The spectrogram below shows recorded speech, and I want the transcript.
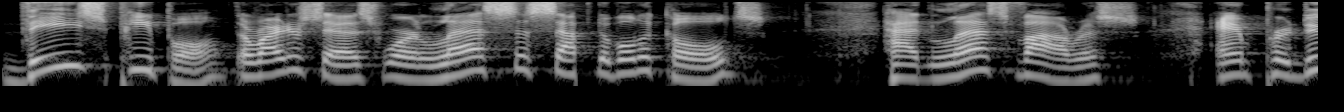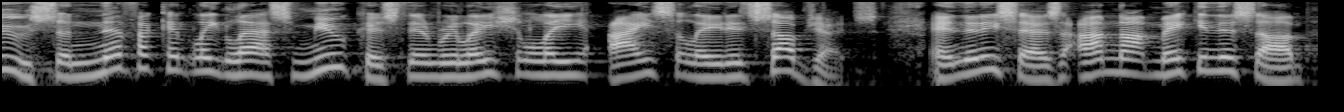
These people, the writer says, were less susceptible to colds, had less virus, and produce significantly less mucus than relationally isolated subjects. And then he says, I'm not making this up.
